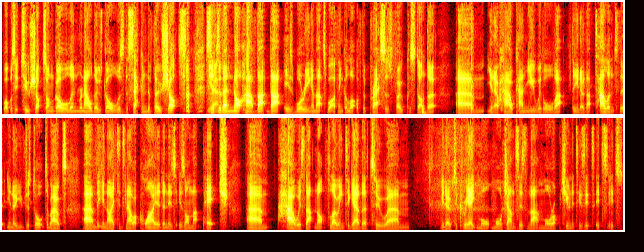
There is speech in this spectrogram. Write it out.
what was it two shots on goal and Ronaldo's goal was the second of those shots, so yeah. to then not have that that is worrying, and that's what I think a lot of the press has focused on. That um, you know, how can you, with all that, you know, that talent that you know you've just talked about, um, that United's now acquired and is is on that pitch, um, how is that not flowing together to, um, you know, to create more more chances than that and more opportunities? It's it's it's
